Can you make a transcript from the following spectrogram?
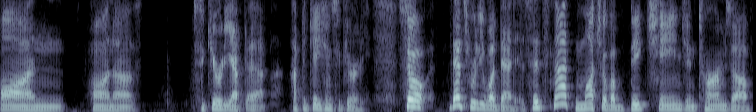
on on uh, security app, uh, application security. So that's really what that is. It's not much of a big change in terms of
